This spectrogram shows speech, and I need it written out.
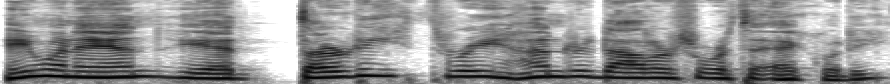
He went in, he had $3,300 worth of equity.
